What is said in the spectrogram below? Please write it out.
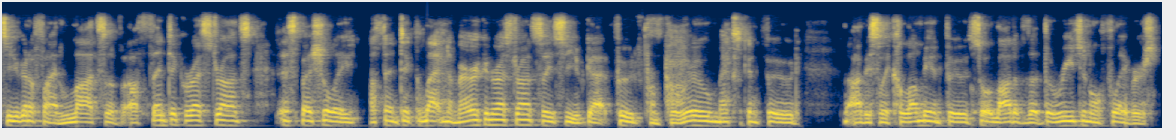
So you're going to find lots of authentic restaurants, especially authentic Latin American restaurants. So, so you've got food from Peru, Mexican food, obviously Colombian food. So a lot of the, the regional flavors,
